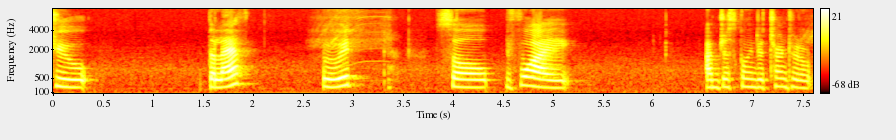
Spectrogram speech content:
to the left, it, so before I, I'm just going to turn to the,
